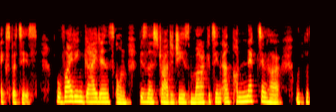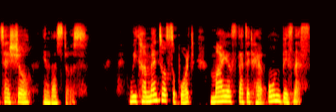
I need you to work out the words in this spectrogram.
expertise, providing guidance on business strategies, marketing, and connecting her with potential investors. With her mentor's support, Maya started her own business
